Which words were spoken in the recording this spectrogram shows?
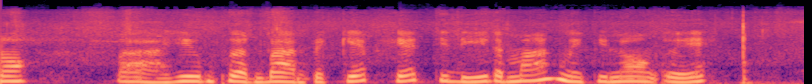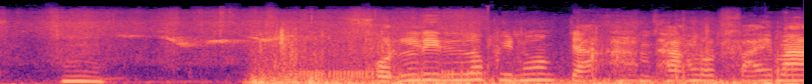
เนาะป้ายืมเพื่อนบ้านไปเก็บเห็ดที่ดีแต่มากนี่พี่น้องเอ๋ยฝนลินแล้วพี่น้องจากข้ามทางรถไฟมา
